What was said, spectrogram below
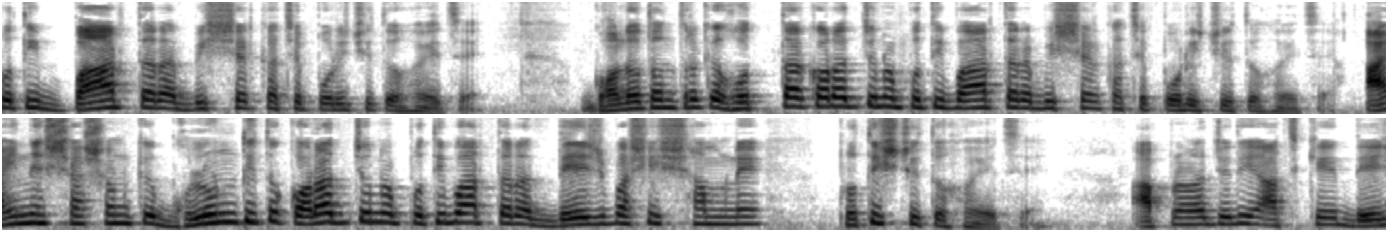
প্রতিবার তারা বিশ্বের কাছে পরিচিত হয়েছে। গণতন্ত্রকে হত্যা করার জন্য প্রতিবার তারা বিশ্বের কাছে পরিচিত হয়েছে। আইনের শাসনকে ভুলণ্ঠিত করার জন্য প্রতিবার তারা দেশবাসীর সামনে প্রতিষ্ঠিত হয়েছে। আপনারা যদি আজকে দেশ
